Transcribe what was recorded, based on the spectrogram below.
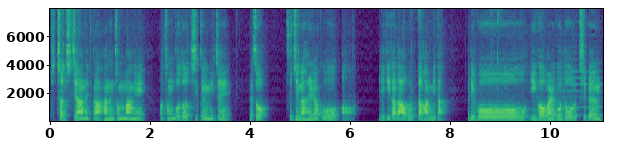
뒤처지지 않을까 하는 전망에 어, 정부도 지금 이제 계속 추진을 하려고 어, 얘기가 나오고 있다고 합니다. 그리고 이거 말고도 지금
